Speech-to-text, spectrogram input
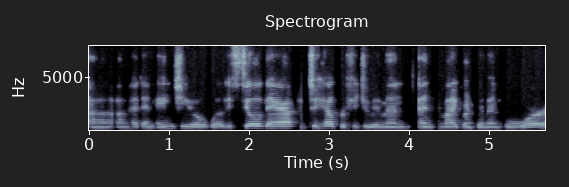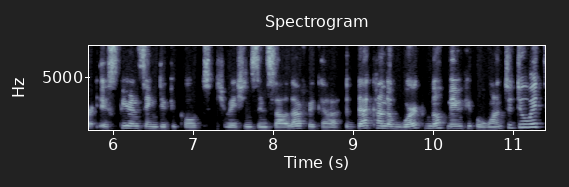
uh, I had an NGO. Well, it's still there to help refugee women and migrant women who were experiencing difficult situations in South Africa. That kind of work, not many people want to do it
